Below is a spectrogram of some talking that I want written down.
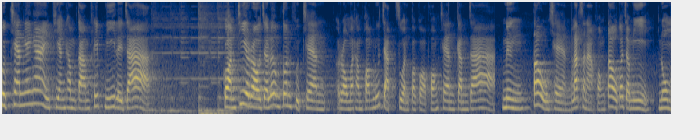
ฝึกแคนง่ายๆ เพียงทำตามคลิปนี้เลยจ้า ก่อนที่เราจะเริ่มต้นฝึกแคนเรามาทำความรู้จักส่วนประกอบของแคนกันจ้า 1. เต้าแคนลักษณะของเต้าก็จะมีนม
